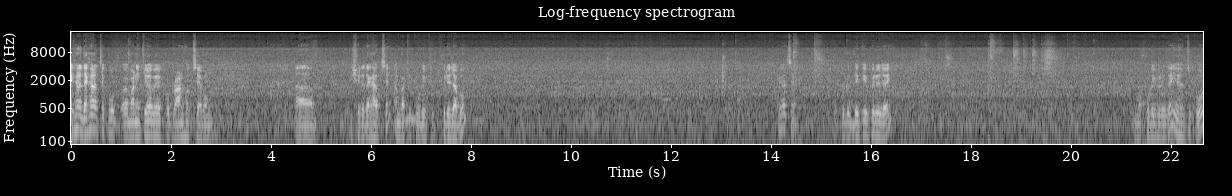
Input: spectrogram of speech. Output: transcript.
এখানে দেখা যাচ্ছে কোড মানে কীভাবে কোড রান হচ্ছে এবং সেটা দেখা যাচ্ছে। আমরা একটু কোডে ফিরে যাব। ঠিক আছে? তো কোডের দিকে ফিরে যাই। আমরা কোডে ফিরে যাই এ হচ্ছে কোড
